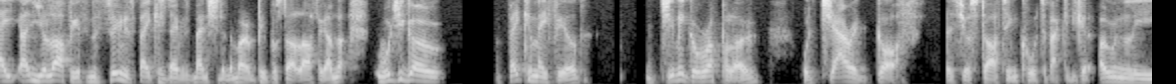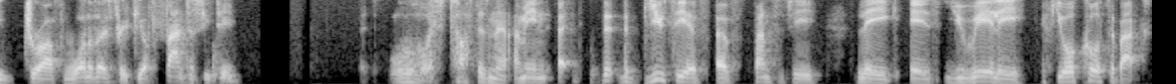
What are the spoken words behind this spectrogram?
Uh, You're laughing as soon as Baker's name is mentioned at the moment, people start laughing. I'm not. Would you go Baker Mayfield, Jimmy Garoppolo, or Jared Goff as your starting quarterback if you could only draft one of those three for your fantasy team? Oh, it's tough, isn't it? I mean, uh, the the beauty of of fantasy league is you really, if your quarterbacks,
